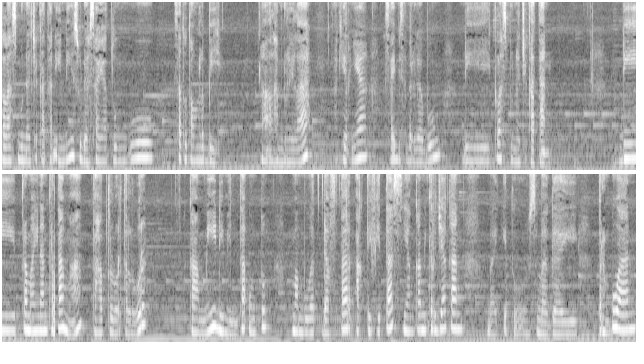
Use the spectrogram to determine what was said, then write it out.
kelas Bunda Cekatan ini sudah saya tunggu satu tahun lebih. Nah, alhamdulillah akhirnya saya bisa bergabung di kelas Bunda Cekatan. Di permainan pertama, tahap telur-telur, kami diminta untuk membuat daftar aktivitas yang kami kerjakan, baik itu sebagai perempuan,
